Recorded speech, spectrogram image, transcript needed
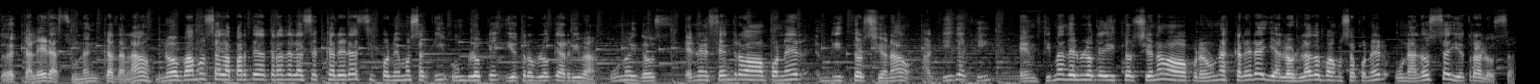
Dos escaleras, una en cada lado. Nos vamos a la parte de atrás de las escaleras y ponemos aquí un bloque y otro bloque arriba. Uno y dos. En el centro vamos a poner distorsionado. Aquí y aquí. Encima del bloque distorsionado vamos a poner una escalera y a los lados vamos a poner una losa y otra losa.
